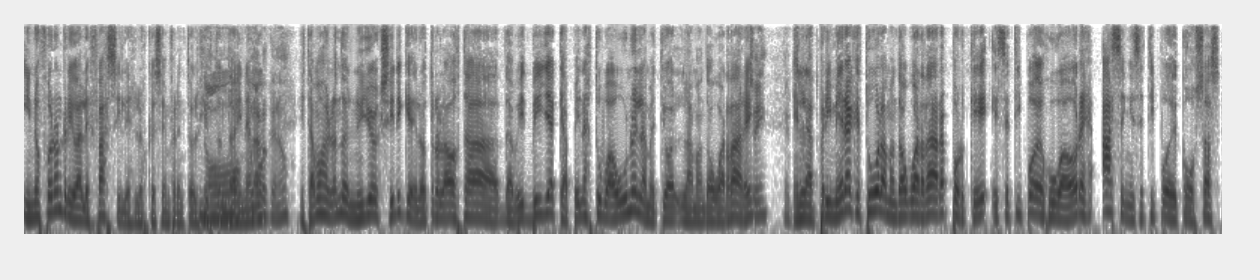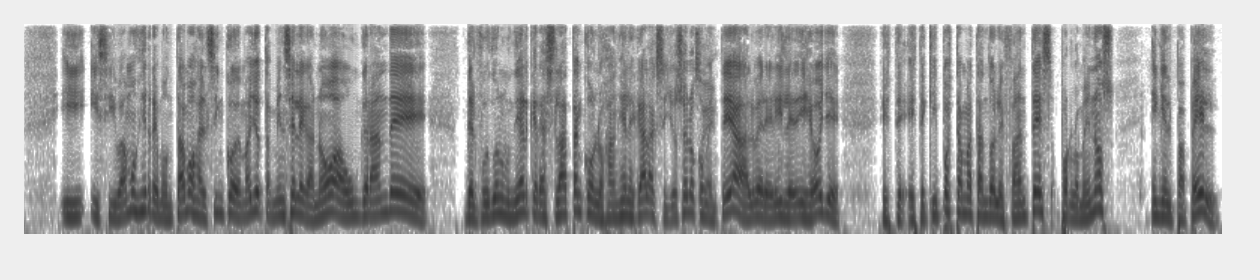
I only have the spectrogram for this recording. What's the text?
Y no fueron rivales fáciles los que se enfrentó el Houston No, Dynamo. claro que no. Estamos hablando de New York City, que del otro lado está David Villa, que apenas tuvo a uno y la metió, la mandó a guardar. ¿eh? Sí, en la primera que tuvo la mandó a guardar porque ese tipo de jugadores hacen ese tipo de cosas. Y, y si vamos y remontamos al 5 de mayo, también se le ganó a un grande del fútbol mundial que era Slatan con Los Ángeles Galaxy. Yo se lo comenté a Albert Ellis, le dije, oye, este, este equipo está matando elefantes, por lo menos en el papel.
